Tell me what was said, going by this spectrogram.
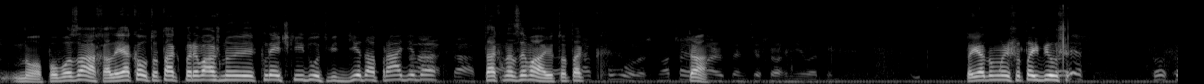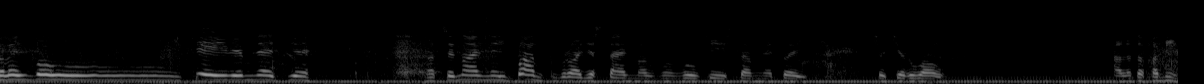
ну, по возах. Але я кажу, то так переважно клички йдуть від діда, прадіда. так називаю, то так- Так поволиш. Ну а чого Так. я маю цим все що гнівати? То я думаю, що той більше. Ко- Колись був у Києві блядь, Національний банк вроді Стельмах був, був якийсь там не той, що керував. Але то фамілія.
